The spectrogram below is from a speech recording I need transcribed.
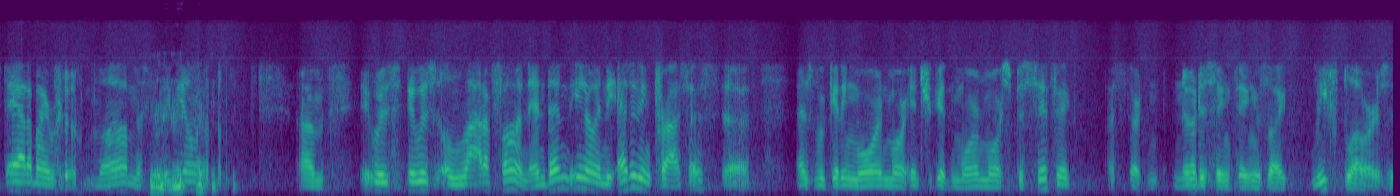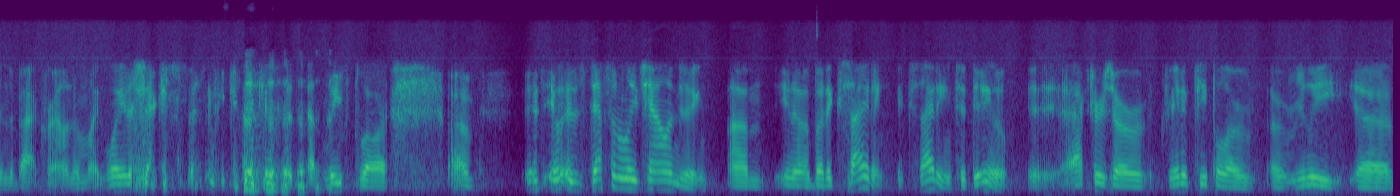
stay out of my room, mom, leave me alone. um, it was, it was a lot of fun. And then, you know, in the editing process, uh, as we're getting more and more intricate and more and more specific, I start noticing things like leaf blowers in the background. I'm like, wait a second, let me get rid of that leaf blower. Um, it, it was definitely challenging, um, you know, but exciting, exciting to do. Uh, actors are creative people are are really uh,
